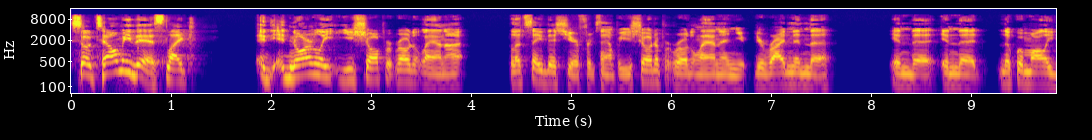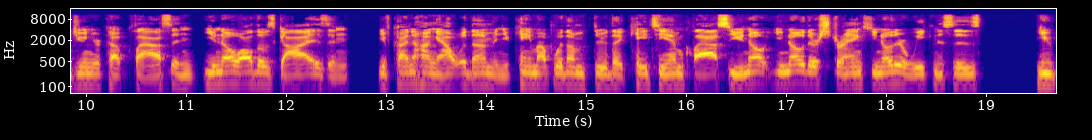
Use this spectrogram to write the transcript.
so tell me this, like it, it, normally you show up at Road Atlanta. Let's say this year, for example, you showed up at Road Atlanta and you, you're riding in the in the in the Liqui Moly Junior Cup class, and you know all those guys, and you've kind of hung out with them, and you came up with them through the KTM class. So you know you know their strengths, you know their weaknesses. You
